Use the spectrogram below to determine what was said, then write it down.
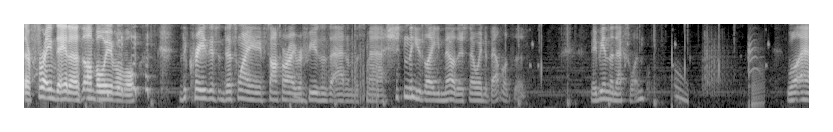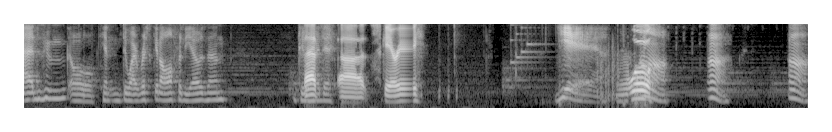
Their frame data is unbelievable. the craziest. That's why Sakurai refuses to add him to Smash. He's like, no, there's no way to balance it. Maybe in the next one. We'll add. Oh, can do I risk it all for the O's then? Do That's uh scary. Yeah. Whoa. Uh, uh, uh.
